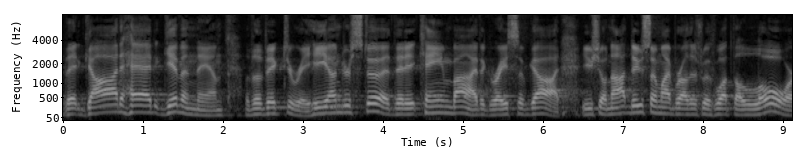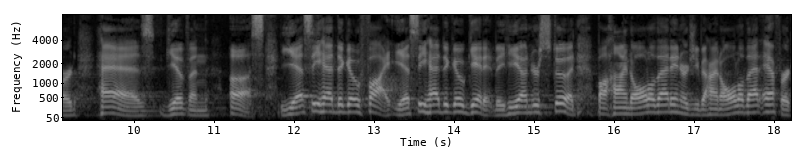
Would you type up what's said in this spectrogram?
that God had given them the victory. He understood that it came by the grace of God. You shall not do so, my brothers, with what the Lord has given us. Yes, he had to go fight. Yes, he had to go get it. But he understood behind all of that energy, behind all of that effort,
